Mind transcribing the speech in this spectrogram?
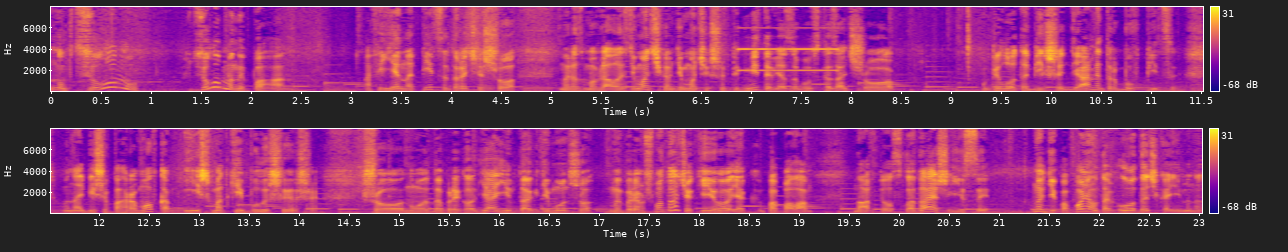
Ну, в цілому, в цілому непогано. Офігенна піца. До речі, що ми розмовляли з Дімончиком. Дімончик, що підмітив, я забув сказати, що у пілота більше діаметр був піци, вона більше по грамовкам, і шматки були ширше. Що, ну, наприклад, я їм так, Дімон, що ми беремо шматочок і його як пополам навпіл складаєш і їси. Ну, типа, понял, так лодочка іменно.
